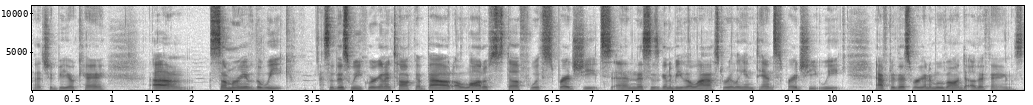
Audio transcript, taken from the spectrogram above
that should be okay. Um, summary of the week. So this week we're going to talk about a lot of stuff with spreadsheets, and this is going to be the last really intense spreadsheet week. After this, we're going to move on to other things.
